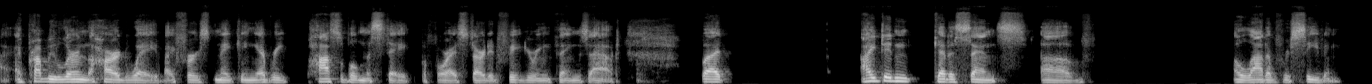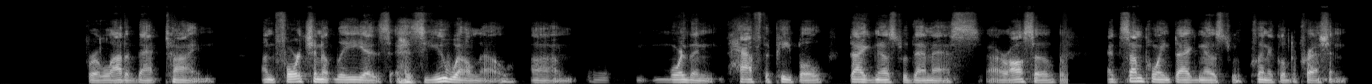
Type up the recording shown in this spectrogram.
I, I probably learned the hard way by first making every possible mistake before I started figuring things out. But I didn't get a sense of a lot of receiving for a lot of that time. Unfortunately, as as you well know, um, more than half the people diagnosed with MS are also at some point diagnosed with clinical depression,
